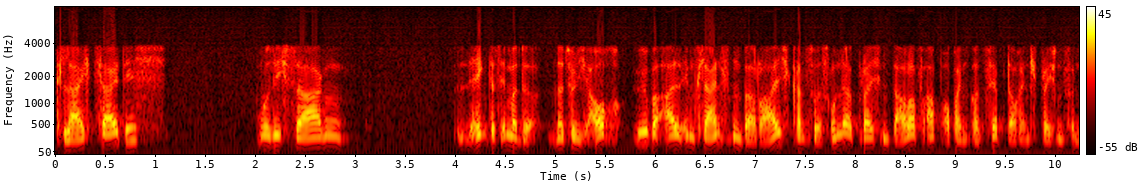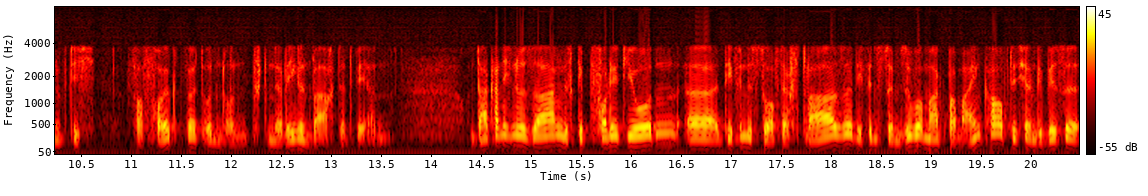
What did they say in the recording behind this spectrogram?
gleichzeitig muss ich sagen, hängt das immer natürlich auch überall im kleinsten Bereich, kannst du es runterbrechen, darauf ab, ob ein Konzept auch entsprechend vernünftig verfolgt wird und, und bestimmte Regeln beachtet werden. Und da kann ich nur sagen, es gibt Vollidioten, äh, die findest du auf der Straße, die findest du im Supermarkt beim Einkauf, die sich an gewisse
